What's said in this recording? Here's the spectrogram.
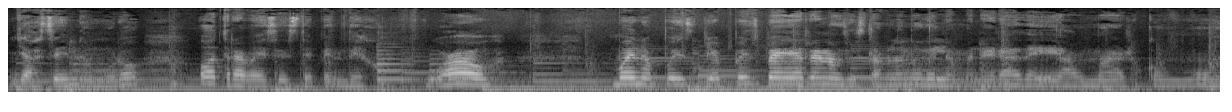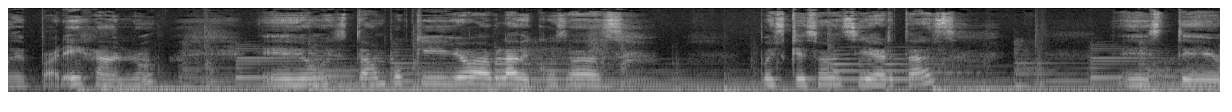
ya se enamoró otra vez este pendejo. ¡Wow! Bueno, pues Yepes BR nos está hablando de la manera de amar como de pareja, ¿no? Eh, está un poquillo, habla de cosas pues que son ciertas. Este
